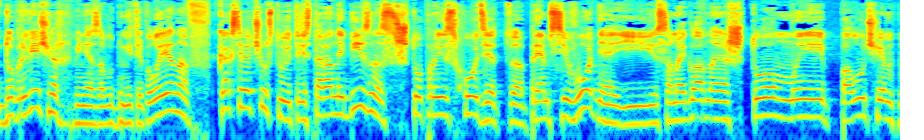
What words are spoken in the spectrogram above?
Добрый вечер, меня зовут Дмитрий Полуянов. Как себя чувствует ресторанный бизнес, что происходит э, прямо сегодня и самое главное, что мы получим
